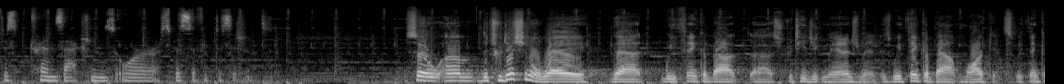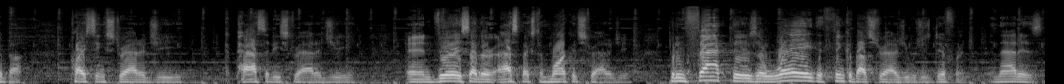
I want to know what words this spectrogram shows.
just transactions or specific decisions. So um, the traditional way that we think about uh, strategic management is we think about markets, we think about pricing strategy, capacity strategy, and various other aspects of market strategy. But in fact, there's a way to think about strategy which is different, and that is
